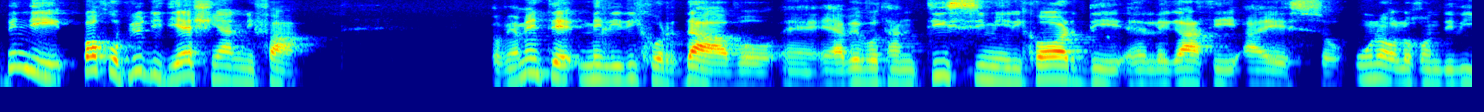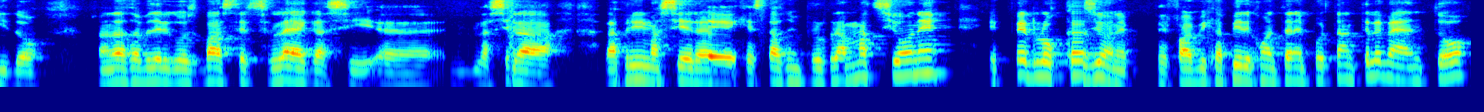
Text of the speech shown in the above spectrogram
quindi poco più di dieci anni fa. Ovviamente me li ricordavo eh, e avevo tantissimi ricordi eh, legati a esso. Uno lo condivido, sono andato a vedere Ghostbusters Legacy eh, la, sera, la prima sera che è stato in programmazione e per l'occasione, per farvi capire quanto era importante l'evento,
